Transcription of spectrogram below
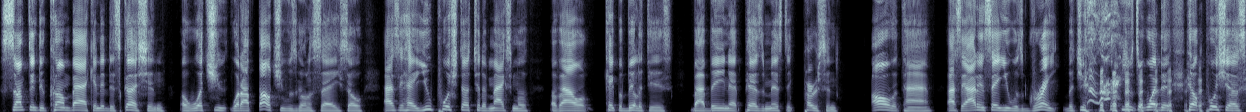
something to come back in the discussion of what you what I thought you was gonna say. So I said, hey, you pushed us to the maximum of our capabilities by being that pessimistic person all the time. I said, I didn't say you was great, but you, you was the one that helped push us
